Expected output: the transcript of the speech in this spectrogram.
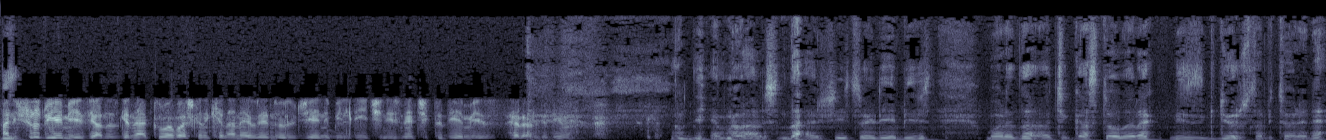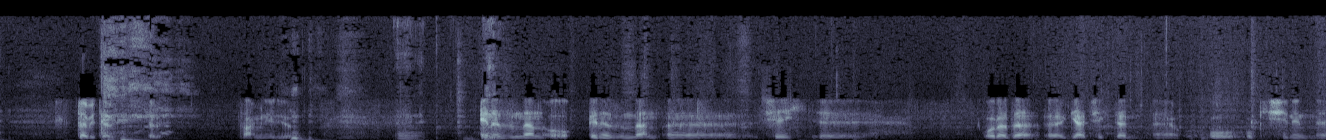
Hani şunu diyemeyiz yalnız. Genelkurmay Başkanı Kenan Evren'in öleceğini bildiği için izne çıktı diyemeyiz herhalde değil mi? diyeme var. Şimdi her şeyi söyleyebiliriz. Bu arada açık gazete olarak biz gidiyoruz tabii törene. Tabii tabii. tabii. Tahmin ediyorum. Evet. En azından o en azından e, şey e, orada e, gerçekten e, o o kişinin e,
